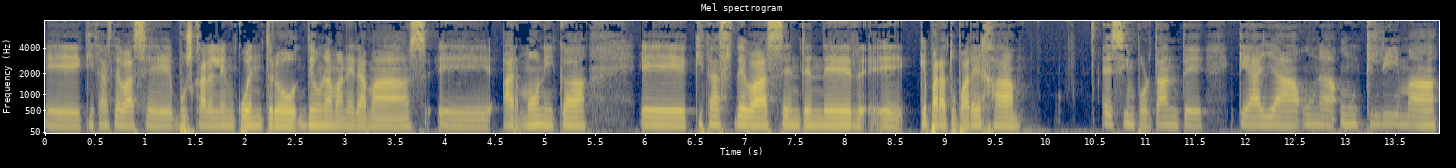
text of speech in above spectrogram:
Eh, quizás debas eh, buscar el encuentro de una manera más eh, armónica, quizás debas entender que para tu pareja es importante que haya una, un clima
